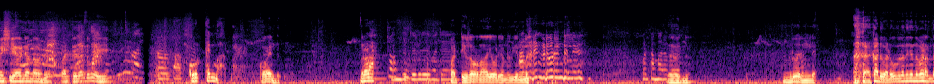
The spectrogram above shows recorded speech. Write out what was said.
വിഷയം വേണ്ടി വന്നതുകൊണ്ട് മറ്റേത് അങ്ങോട്ട് പോയി. കുറുക്കന്മാർ. കുറെ ഉണ്ട് എന്തിനാടാ പട്ടികൾ ഓടണ കാര്യം ഓടിക്കൊണ്ടിരിക്കുന്നുള്ളു ഇങ്ങോട്ടും വരുന്നില്ല. കടുവയുടെ മുമ്പിലൊന്നും ചെന്ന് പെടണ്ട.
